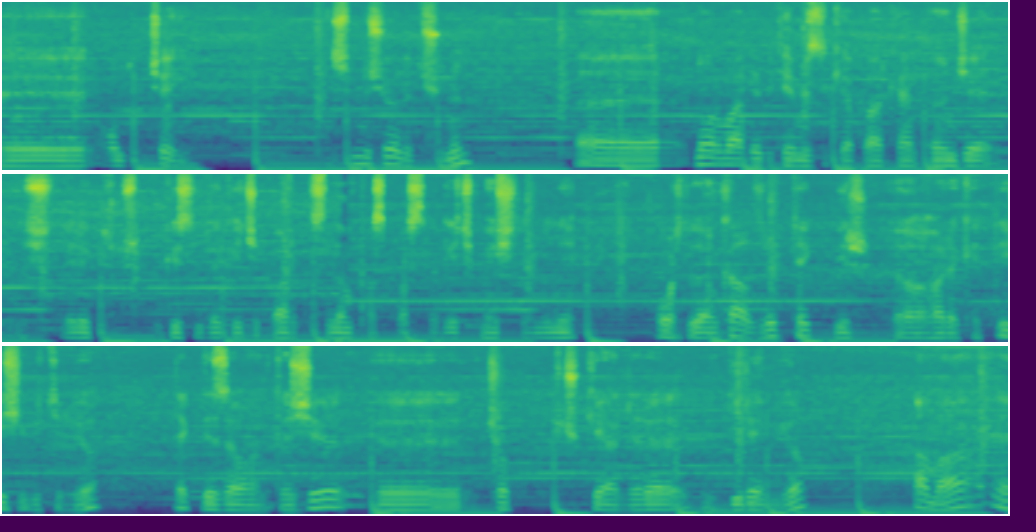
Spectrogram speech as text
e, oldukça iyi. Şimdi şöyle düşünün. E, normalde bir temizlik yaparken önce işte elektrik süpürgesiyle geçip arkasından paspasla geçme işlemini ortadan kaldırıp tek bir e, harekette işi bitiriyor. Tek dezavantajı e, çok küçük yerlere giremiyor. Ama e,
